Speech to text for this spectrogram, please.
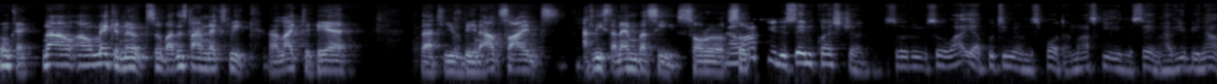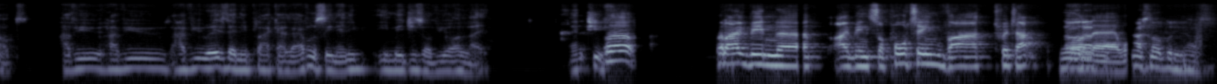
Okay. Now I'll make a note. So by this time next week, I'd like to hear that you've been outside at least an embassy. Sorrow. I'll so, ask you the same question. So, so while you're putting me on the spot, I'm asking you the same. Have you been out? Have you have you have you raised any placards? I haven't seen any images of you online. And Chief. Well, well, I've been uh, I've been supporting via Twitter. No, on, that, uh, that's not good enough.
